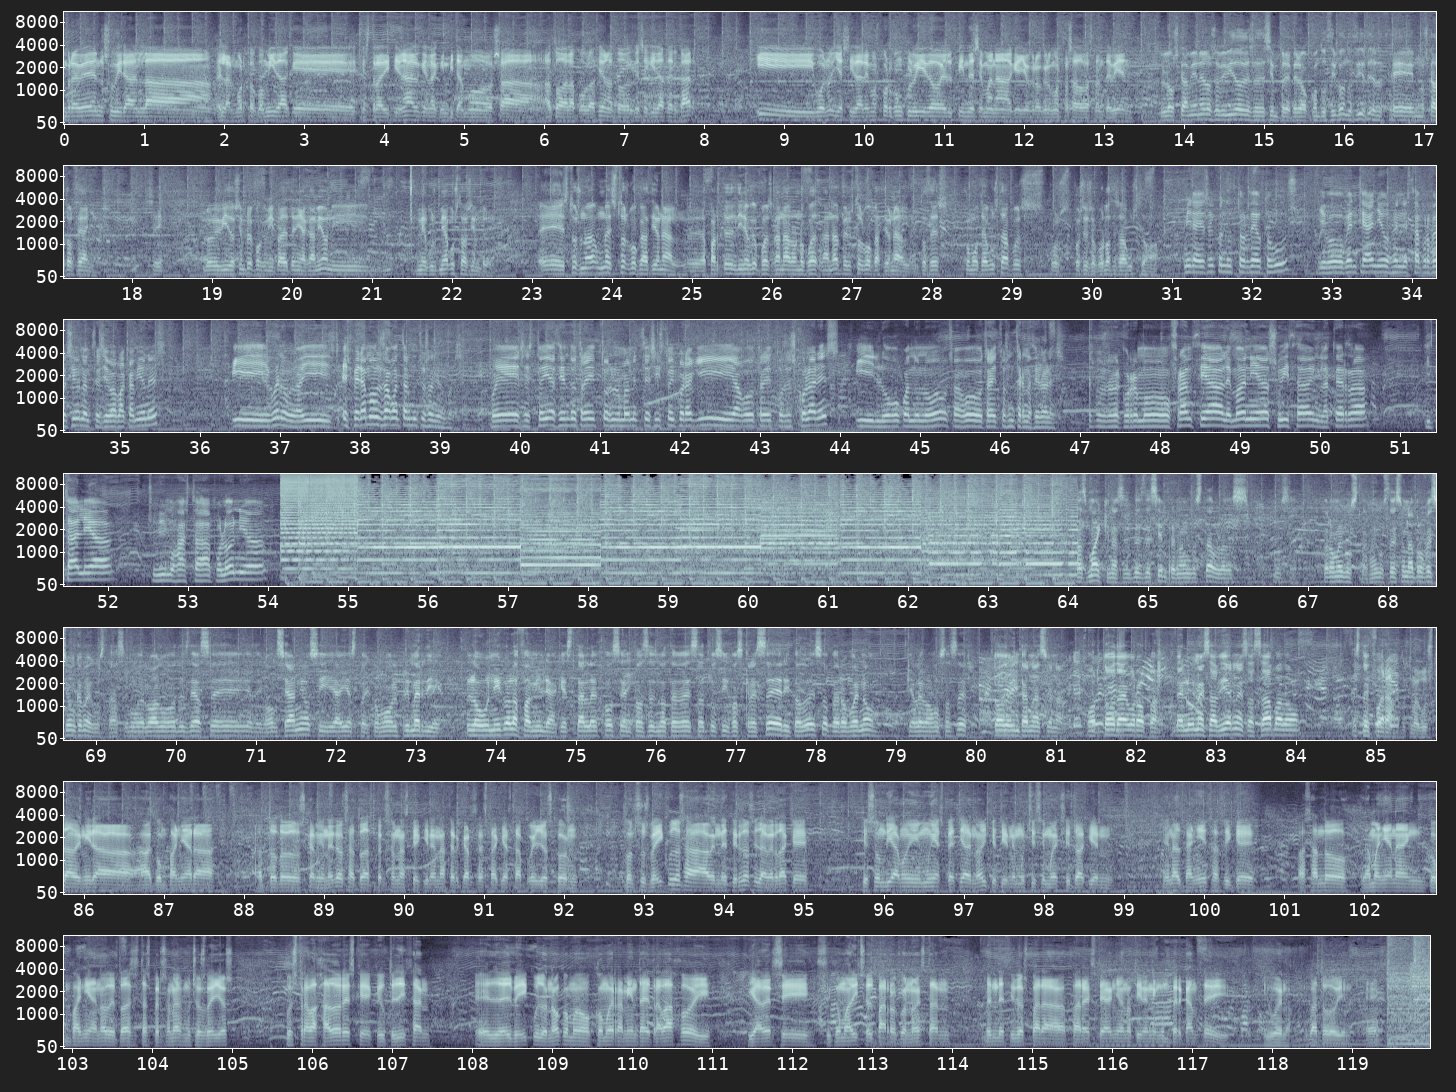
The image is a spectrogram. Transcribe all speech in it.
en breve nos subirán la, el almuerzo comida que, es tradicional, que en la que invitamos a, toda la población, a todo el que se quiera acercar y bueno, y así daremos por concluido el fin de semana que yo creo que lo hemos pasado bastante bien. Los camiones los he vivido desde siempre, pero conducir, conducir desde unos 14 años. Sí, lo he vivido siempre porque mi padre tenía camión y me ha gustado siempre. Eh, esto, es una, esto es vocacional, eh, aparte del dinero que puedes ganar o no puedes ganar, pero esto es vocacional. Entonces, como te gusta, pues, pues, pues eso, pues lo haces a gusto. Mira, yo soy conductor de autobús, llevo 20 años en esta profesión, antes llevaba camiones y bueno, ahí esperamos aguantar muchos años más. Pues estoy haciendo trayectos, normalmente si estoy por aquí hago trayectos escolares y luego cuando no hago trayectos internacionales. Pues recorremos Francia, Alemania, Suiza, Inglaterra, Italia, subimos hasta Polonia. Las máquinas desde siempre me han gustado, las, no sé, pero me gusta, me gusta, es una profesión que me gusta, así lo hago desde hace 11 años y ahí estoy, como el primer día. Lo único la familia, que está lejos, entonces no te ves a tus hijos crecer y todo eso, pero bueno, ¿qué le vamos a hacer? Todo internacional, por toda Europa, de lunes a viernes a sábado, estoy fuera. Pues me gusta venir a, acompañar a, todos los camioneros, a todas personas que quieren acercarse hasta aquí, hasta Puellos con, con sus vehículos, a, a bendecirlos y la verdad que, que, es un día muy, muy especial ¿no? y que tiene muchísimo éxito aquí en, en Alcañiz, así que pasando la mañana en compañía ¿no? de todas estas personas, muchos de ellos pues trabajadores que utilizan el, vehículo ¿no? como, como herramienta de trabajo y, a ver si, si, como ha dicho el párroco, ¿no? están bendecidos para, para este año, no tienen ningún percance y, y bueno, va todo bien. ¿eh?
